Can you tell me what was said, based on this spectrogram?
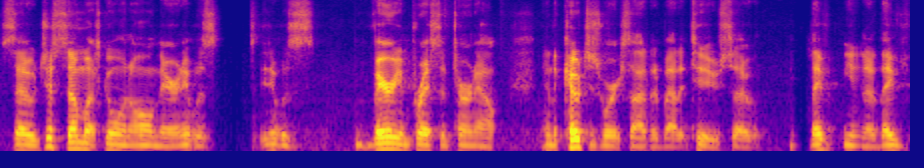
So just so much going on there, and it was it was very impressive turnout, and the coaches were excited about it too. So they've you know they've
